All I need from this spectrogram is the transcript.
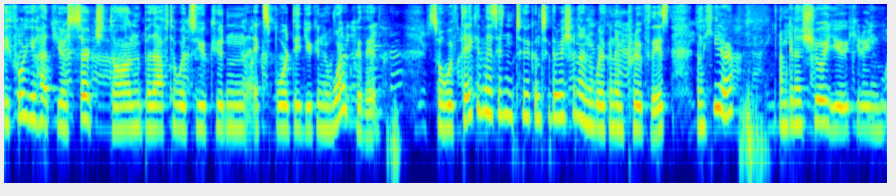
before you had your search done, but afterwards you couldn't export it, you can work with it. So we've taken this into consideration and we're going to improve this. And here, I'm going to show you here in,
